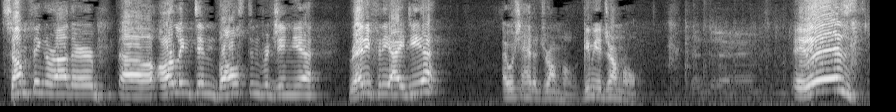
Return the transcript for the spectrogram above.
something or other, uh, Arlington, Boston, Virginia. Ready for the idea? I wish I had a drum roll. Give me a drum roll. It is.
